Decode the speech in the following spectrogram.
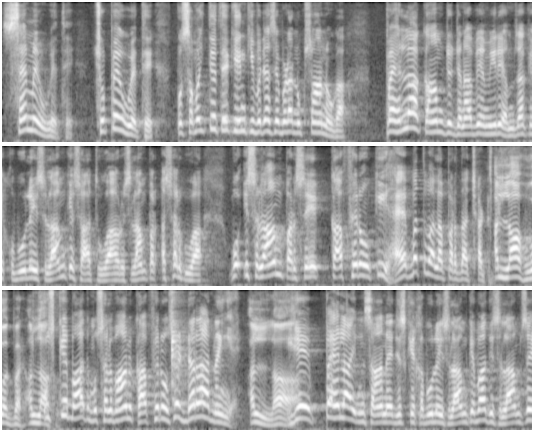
سہمے ہوئے تھے۔ چھپے ہوئے تھے۔ وہ سمجھتے تھے کہ ان کی وجہ سے بڑا نقصان ہوگا۔ پہلا کام جو جناب امیر حمزہ کے قبول اسلام کے ساتھ ہوا اور اسلام پر اثر ہوا وہ اسلام پر سے کافروں کی حیبت والا پردہ چھٹ اللہ اکبر اللہ اس کے بعد مسلمان کافروں سے ڈرا نہیں ہے۔ اللہ یہ پہلا انسان ہے جس کے قبول اسلام کے بعد اسلام سے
